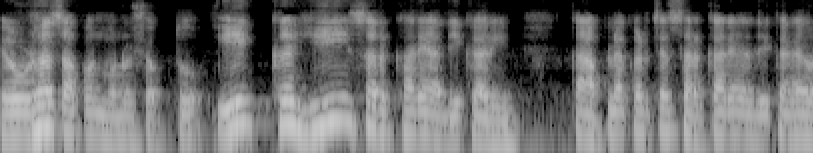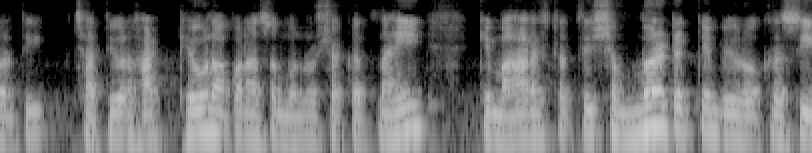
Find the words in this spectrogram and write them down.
एवढंच आपण म्हणू शकतो. एकही सरकारी अधिकारी तर आपल्याकडच्या सरकारी अधिकाऱ्यावरती छातीवर हात ठेवून आपण असं म्हणू शकत नाही की महाराष्ट्रातली शंभर टक्के ब्युरोक्रेसी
